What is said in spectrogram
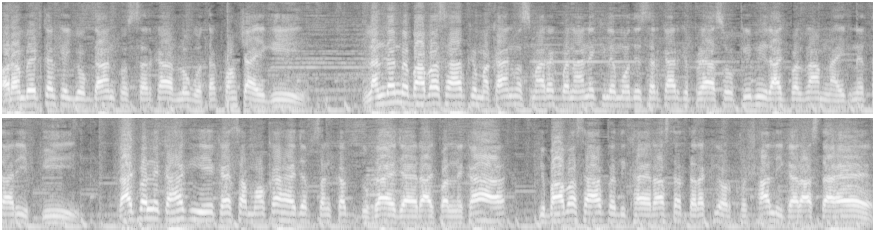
और अंबेडकर के योगदान को सरकार लोगों तक पहुंचाएगी। लंदन में बाबा साहब के मकान में स्मारक बनाने के लिए मोदी सरकार के प्रयासों की भी राज्यपाल राम नाईक ने तारीफ़ की। राज्यपाल ने कहा कि ये एक ऐसा मौका है जब संकल्प दोहराया जाए। राज्यपाल ने कहा कि बाबा साहब का दिखाया रास्ता तरक्की और खुशहाली का रास्ता है।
